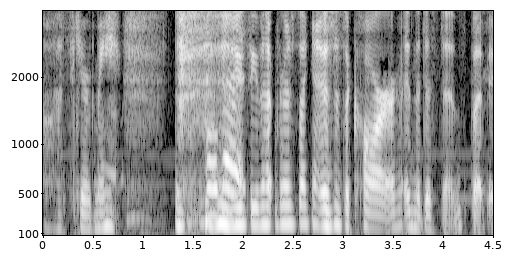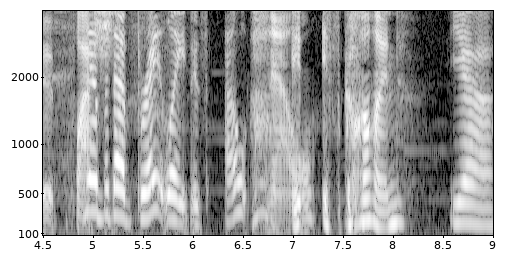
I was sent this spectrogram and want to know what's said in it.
Oh, that scared me. Well, Did you see that for a second? It was just a car in the distance, but it flashed. Yeah, but that bright light is out now. it, it's gone. Yeah,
